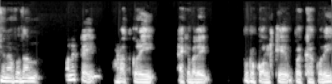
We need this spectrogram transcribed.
সেনাপ্রধান অনেকটাই হঠাৎ করেই একেবারে প্রোটোকলকে উপেক্ষা করেই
